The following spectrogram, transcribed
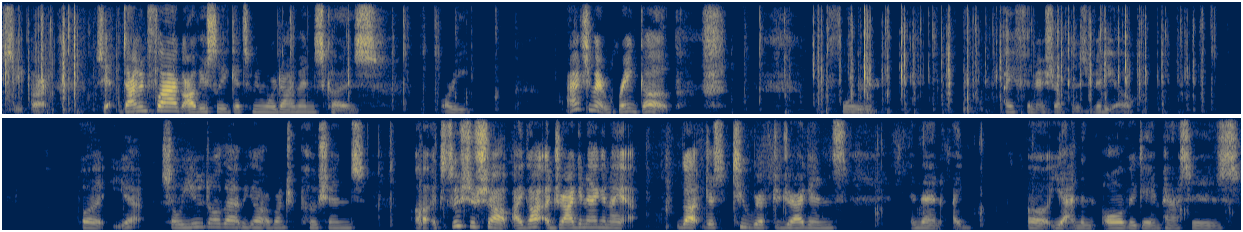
see. All right. So yeah, diamond flag obviously gets me more diamonds because already. I actually might rank up before I finish up this video. But yeah, so we used all that. We got a bunch of potions. Uh, exclusive shop. I got a dragon egg and I got just two rift dragons, and then I, uh, yeah, and then all the game passes.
